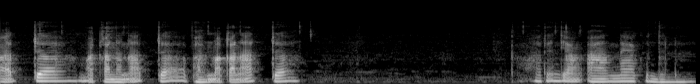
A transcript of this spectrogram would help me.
ada makanan ada bahan makan ada kemarin yang aneh aku dulu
